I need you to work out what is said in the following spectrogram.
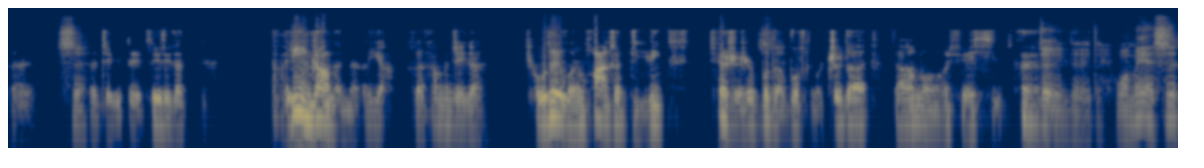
的是的这个对对这个打硬仗的能力啊，和他们这个球队文化和底蕴，确实是不得不服，值得咱们猛龙学习。对对对对，我们也是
